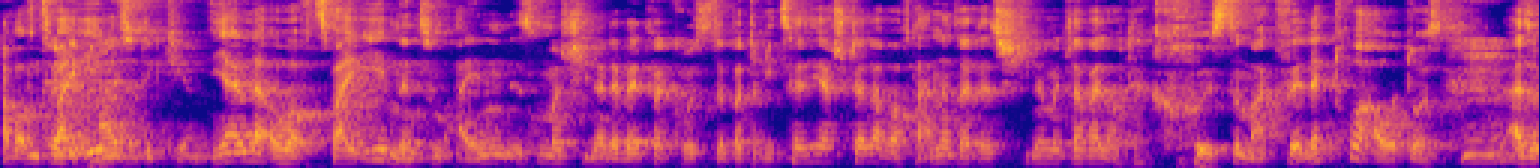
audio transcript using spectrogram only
Aber auf und zwei die Ebenen. Preise diktieren. Ja, na, aber auf zwei Ebenen. Zum einen ist nun mal China der weltweit größte Batteriezellhersteller, aber auf der anderen Seite ist China mittlerweile auch der größte Markt für Elektroautos. Mhm. Also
